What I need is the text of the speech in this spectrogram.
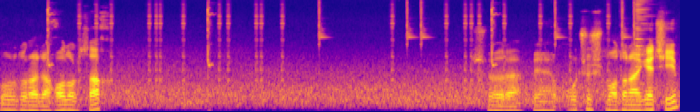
Durduracak olursak. Şöyle bir uçuş moduna geçeyim.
